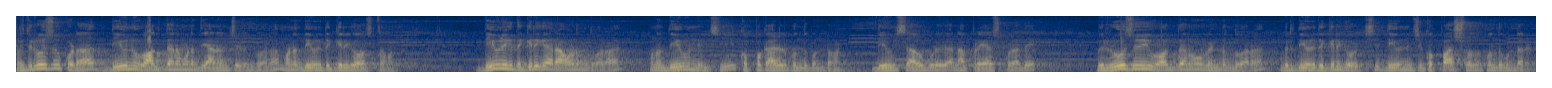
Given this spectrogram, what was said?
ప్రతిరోజు కూడా దేవుని వాగ్దానం మనం ధ్యానం చేయడం ద్వారా మనం దేవుని దగ్గరగా వస్తామని. దేవునికి దగ్గరగా రావడం ద్వారా మనం దేవుని నుంచి గొప్ప కార్యాలు పొందుకుంటాం దేవుని సేవకుడిగా నా ప్రయాస కూడా అదే. మీరు రోజు ఈ వాగ్దానం వినడం ద్వారా మీరు దేవుని దగ్గరికి వచ్చి దేవుని నుంచి గొప్ప ఆశీర్వాదం పొందుకుంటారండి.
